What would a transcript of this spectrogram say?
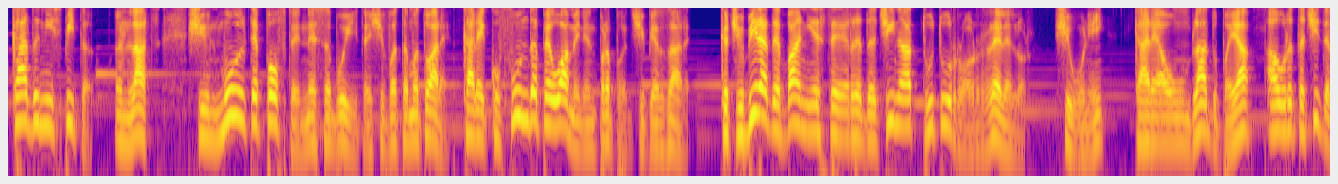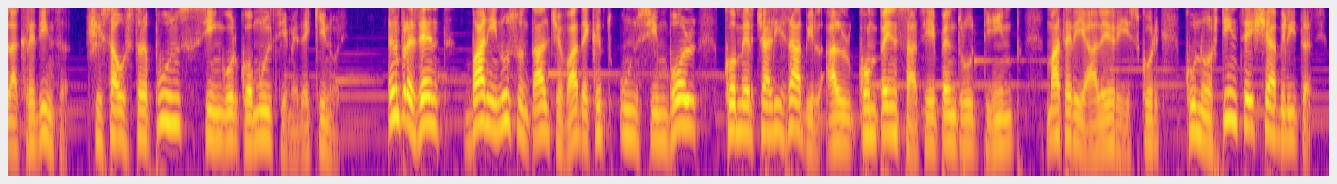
cad în ispită, în laț și în multe pofte nesăbuite și vătămătoare, care cufundă pe oameni în prăpăd și pierzare. Căci iubirea de bani este rădăcina tuturor relelor. Și unii, care au umblat după ea, au rătăcit de la credință și s-au străpuns singur cu o mulțime de chinuri. În prezent, banii nu sunt altceva decât un simbol comercializabil al compensației pentru timp, materiale, riscuri, cunoștințe și abilități.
